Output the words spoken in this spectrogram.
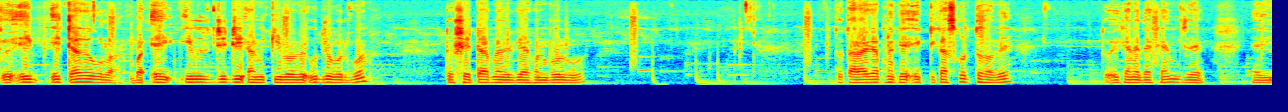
তো এই এই টাকাগুলো বা এই ইউএসডিটি আমি কীভাবে উদ্র করব, তো সেটা আপনাদেরকে এখন বলব। তো তার আগে আপনাকে একটি কাজ করতে হবে। তো এখানে দেখেন যে এই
